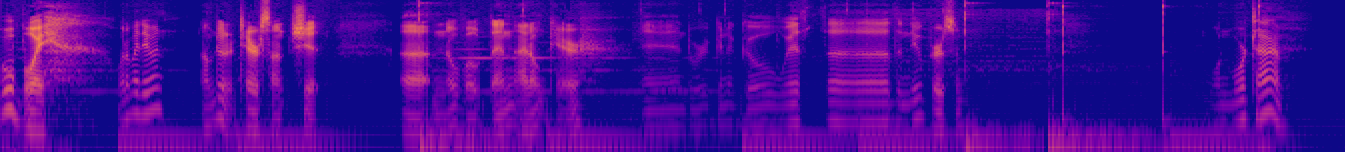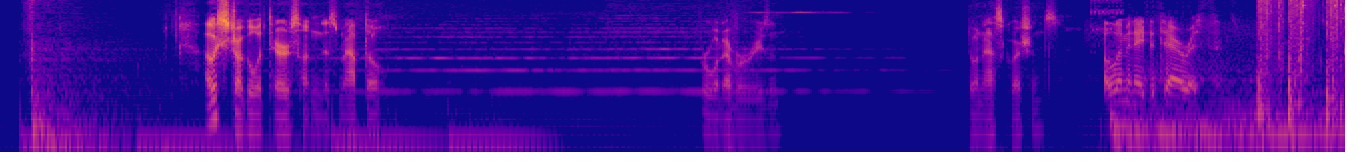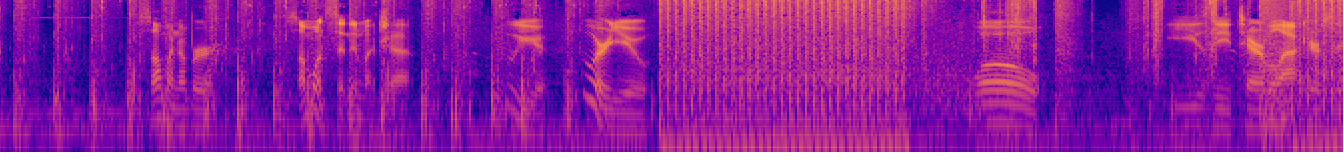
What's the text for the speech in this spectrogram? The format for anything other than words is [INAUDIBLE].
Oh boy. What am I doing? I'm doing a terrorist hunt. Shit. Uh, no vote then. I don't care. And we're gonna go with uh, the new person. One more time. I always struggle with terrorist hunting this map though. For whatever reason. Don't ask questions. Eliminate the terrorists. saw my number. Someone's sitting in my chat. Who are you? Who are you? Whoa. Easy, terrible accuracy.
